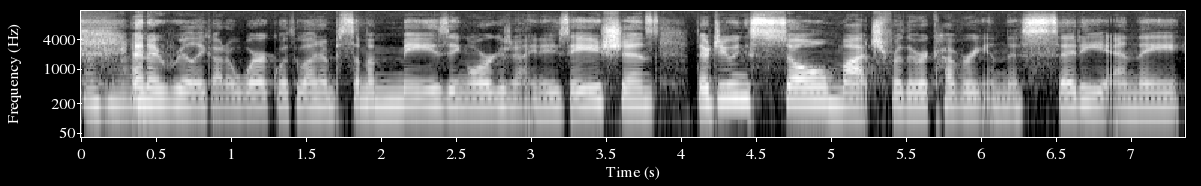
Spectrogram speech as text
Mm-hmm. And I really got to work with one of some amazing organizations. They're doing so much for the recovery in this city. And they,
